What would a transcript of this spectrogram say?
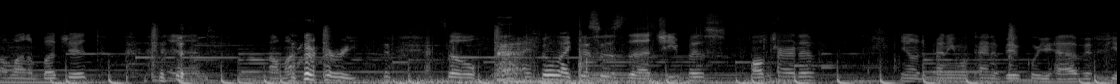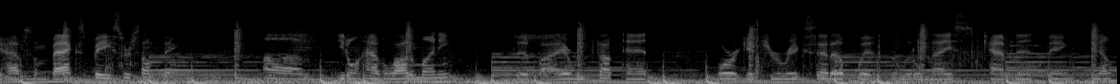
I'm on a budget and I'm on a hurry. So I feel like this is the cheapest alternative. You know, depending what kind of vehicle you have. If you have some backspace or something, um, you don't have a lot of money to buy a rooftop tent or get your rig set up with a little nice cabinet thing, you know.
